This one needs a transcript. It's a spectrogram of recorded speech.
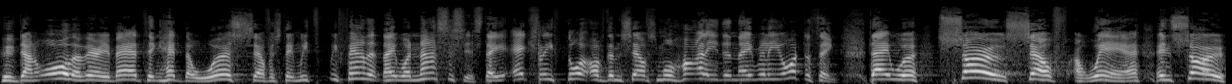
who've done all the very bad thing had the worst self esteem. We, we found that they were narcissists. They actually thought of themselves more highly than they really ought to think. They were so self aware and so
